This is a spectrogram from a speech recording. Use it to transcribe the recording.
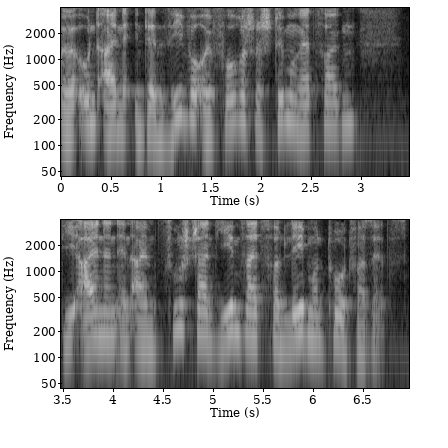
äh, und eine intensive euphorische Stimmung erzeugen, die einen in einem Zustand jenseits von Leben und Tod versetzt.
